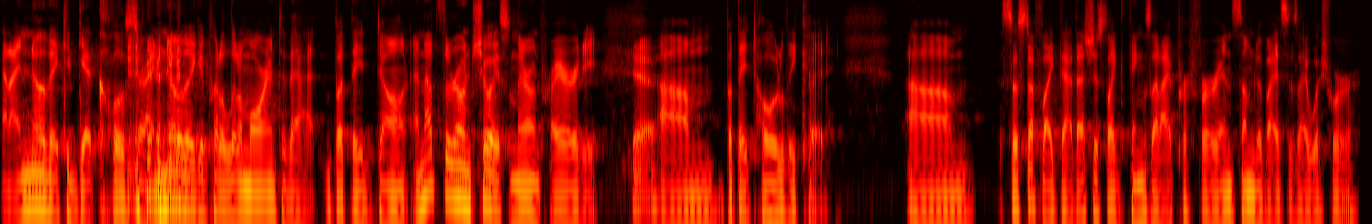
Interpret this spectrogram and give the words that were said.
And I know they could get closer. I know they could put a little more into that, but they don't. And that's their own choice and their own priority. Yeah. Um, but they totally could. Um, so stuff like that. That's just like things that I prefer in some devices. I wish were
